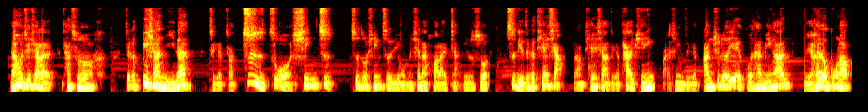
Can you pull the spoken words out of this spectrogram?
然后接下来他说：“这个陛下你呢，这个叫制作新治，制作新治，用我们现在话来讲，就是说治理这个天下，让天下这个太平，百姓这个安居乐业，国泰民安，也很有功劳。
